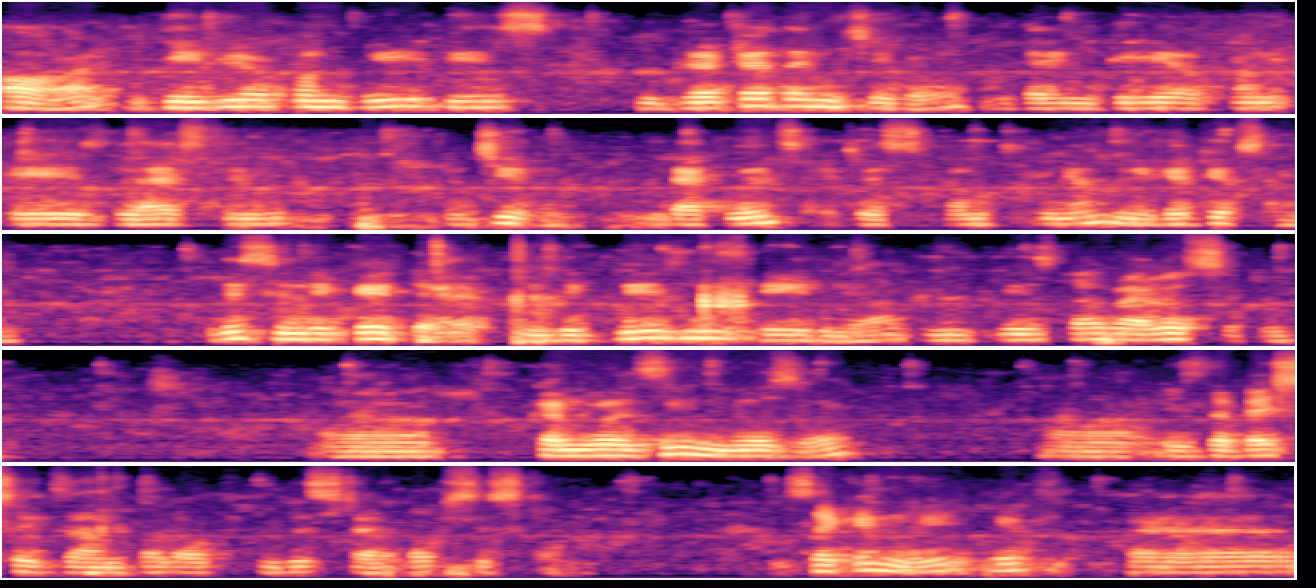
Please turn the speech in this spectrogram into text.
or dv upon v is greater than 0, then d upon a is less than 0. That means it is comes in a negative sign. This indicates that decrease in area increase the velocity. Uh, conversing measure uh, is the best example of this type of system. Secondly, if uh,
